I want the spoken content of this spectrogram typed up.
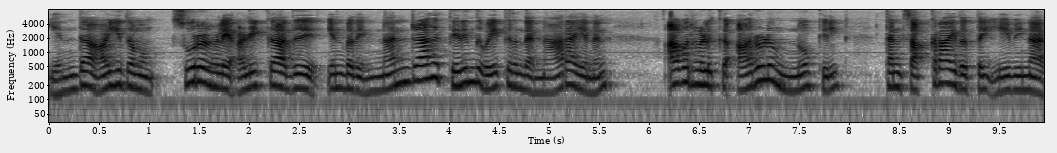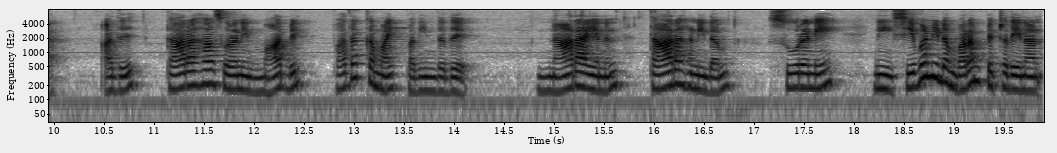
எந்த ஆயுதமும் சூரர்களை அழிக்காது என்பதை நன்றாக தெரிந்து வைத்திருந்த நாராயணன் அவர்களுக்கு அருளும் நோக்கில் தன் சக்கராயுதத்தை ஏவினார். அது தாரகாசுரனின் மார்பில் பதக்கமாய் பதிந்தது. நாராயணன் தாரகனிடம் சூரனே நீ சிவனிடம் வரம் பெற்றதை நான்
